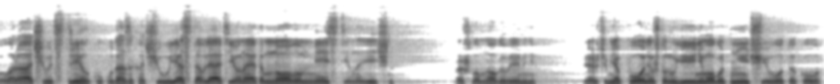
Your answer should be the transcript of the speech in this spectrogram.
поворачивать стрелку куда захочу и оставлять ее на этом новом месте навечно. Прошло много времени, прежде чем я понял, что другие не могут ничего такого.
